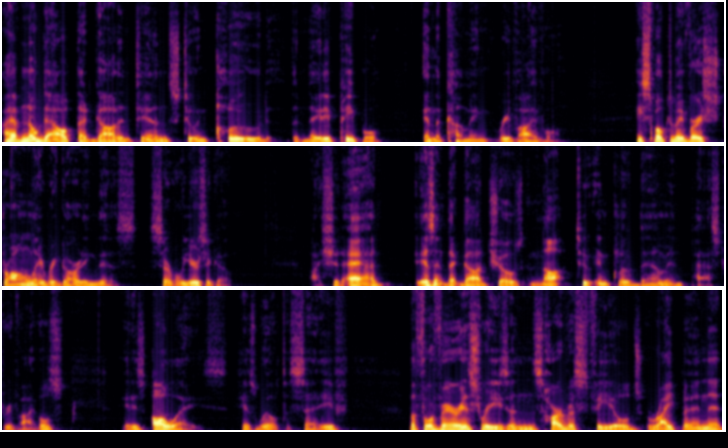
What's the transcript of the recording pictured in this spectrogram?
I have no doubt that God intends to include the Native people in the coming revival. He spoke to me very strongly regarding this several years ago. I should add it isn't that God chose not to include them in past revivals, it is always His will to save. But for various reasons, harvest fields ripen at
